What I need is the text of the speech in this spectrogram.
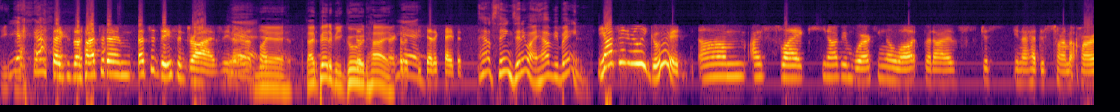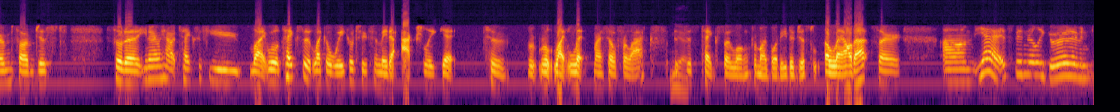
to eat yeah. them. So, because the Hyperdome, that's a decent drive, you know. Yeah. That's like, yeah, they better be good. Hey, Got to Yeah. be dedicated. How's things anyway? How have you been? Yeah, I've been really good. Um, I've like, you know, I've been working a lot, but I've just, you know, had this time at home, so I'm just sort of, you know, how it takes a few, like, well, it takes like a week or two for me to actually get to, like, let myself relax. Yeah. It just takes so long for my body to just allow that. So, um, yeah, it's been really good. I've been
